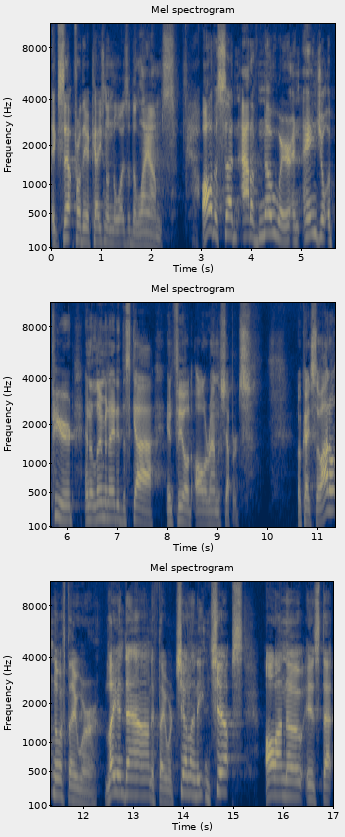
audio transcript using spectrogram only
except for the occasional noise of the lambs. All of a sudden, out of nowhere, an angel appeared and illuminated the sky and filled all around the shepherds. Okay, so I don't know if they were laying down, if they were chilling, eating chips. All I know is that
